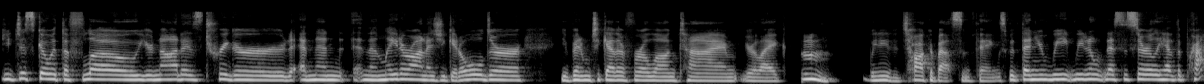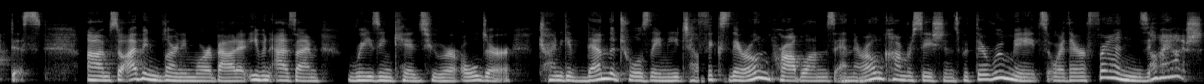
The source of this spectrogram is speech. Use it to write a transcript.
you just go with the flow you're not as triggered and then and then later on as you get older you've been together for a long time you're like mm, we need to talk about some things but then you we, we don't necessarily have the practice um, so i've been learning more about it even as i'm raising kids who are older trying to give them the tools they need to fix their own problems and their own conversations with their roommates or their friends. Oh my gosh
